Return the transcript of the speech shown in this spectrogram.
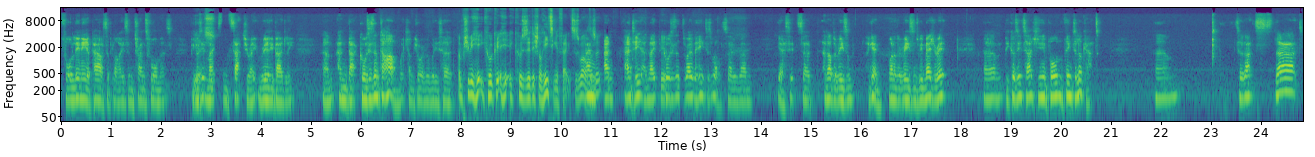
for linear power supplies and transformers because Yes. it makes them saturate really badly. Um, and that causes them to hum, which I'm sure everybody's heard. I'm assuming it causes additional heating effects as well, does and, it? and and heat and it Yeah. causes it to overheat as well. So um, yes, it's uh, another reason. Again, one of the reasons we measure it um, because it's actually an important thing to look at. Um, so that's that.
